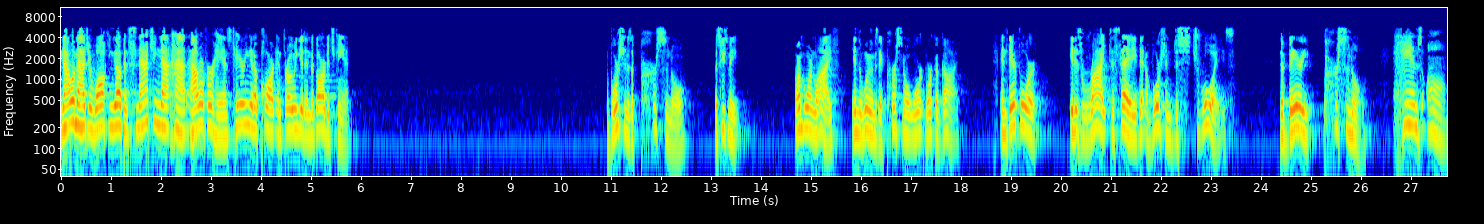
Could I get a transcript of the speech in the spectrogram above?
Now imagine walking up and snatching that hat out of her hands, tearing it apart and throwing it in the garbage can. Abortion is a personal, excuse me, unborn life in the womb is a personal work of God. And therefore, it is right to say that abortion destroys the very personal, hands on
